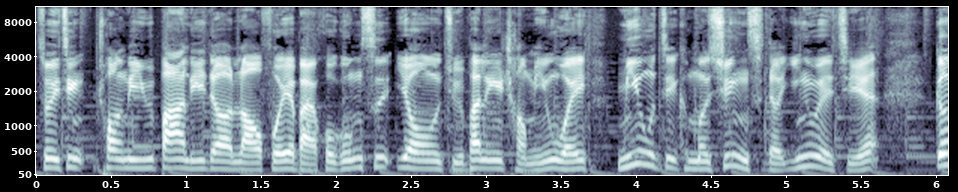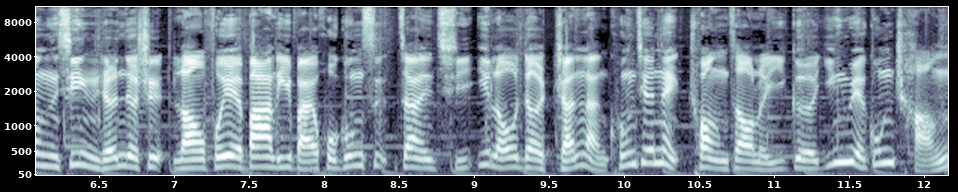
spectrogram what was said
最近，创立于巴黎的老佛爷百货公司又举办了一场名为 Music Machines 的音乐节。更吸引人的是，老佛爷巴黎百货公司在其一楼的展览空间内创造了一个音乐工厂，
